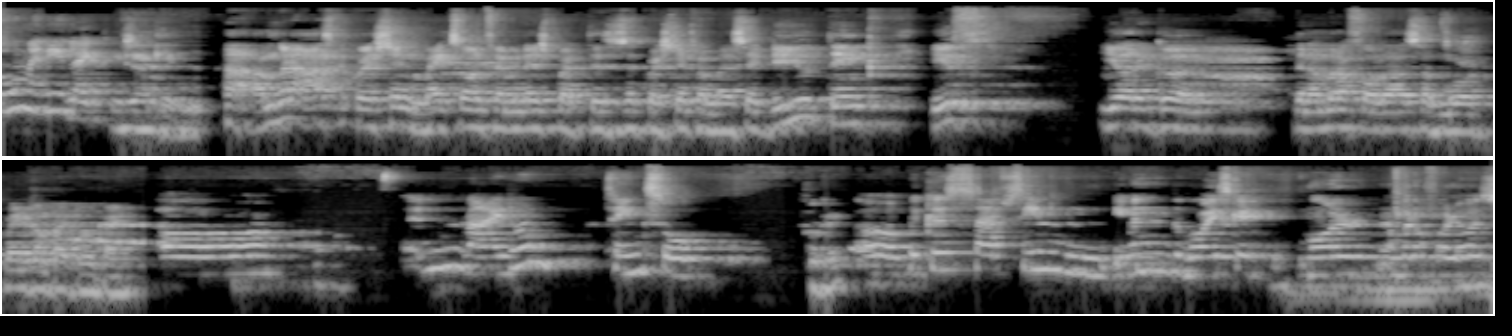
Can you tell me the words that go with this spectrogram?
So many, like, Exactly. Ah, I'm gonna ask a question. Might sound feminist, but this is a question from my side. Do you think if you're a girl, the number of followers are more when compared to a guy? uh, I don't think so. Okay. Uh, because I've seen even the boys get more number of followers.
